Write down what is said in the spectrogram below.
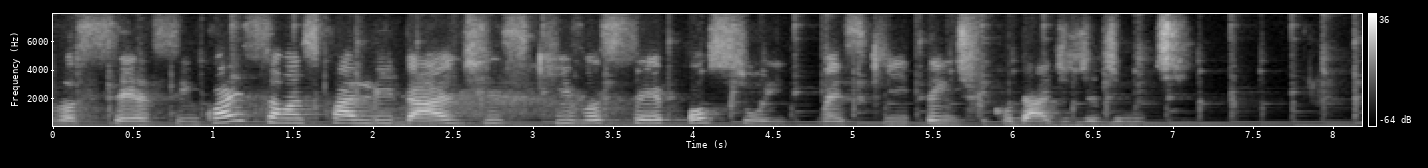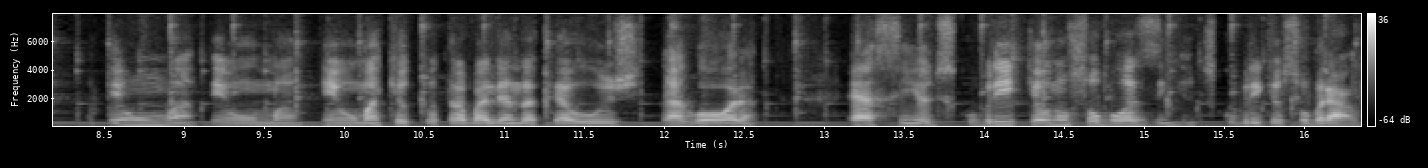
você, assim, quais são as qualidades que você possui, mas que tem dificuldade de admitir? Tem uma, tem uma, tem uma que eu estou trabalhando até hoje, até agora. É assim, eu descobri que eu não sou boazinha, descobri que eu sou brava.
